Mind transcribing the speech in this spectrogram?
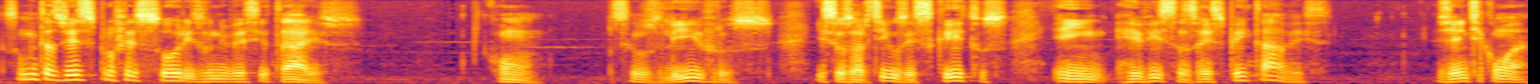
são muitas vezes professores universitários com seus livros e seus artigos escritos em revistas respeitáveis. Gente com a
